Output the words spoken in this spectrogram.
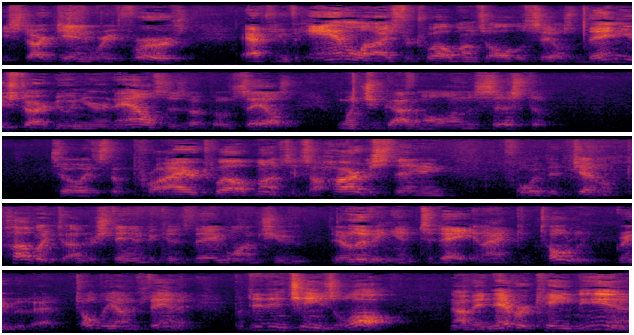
You start January first. After you've analyzed for 12 months all the sales, then you start doing your analysis of those sales once you've got them all in the system. So it's the prior 12 months. It's the hardest thing for the general public to understand because they want you, they're living in today. And I can totally agree with that, totally understand it. But they didn't change the law. Now, they never came in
